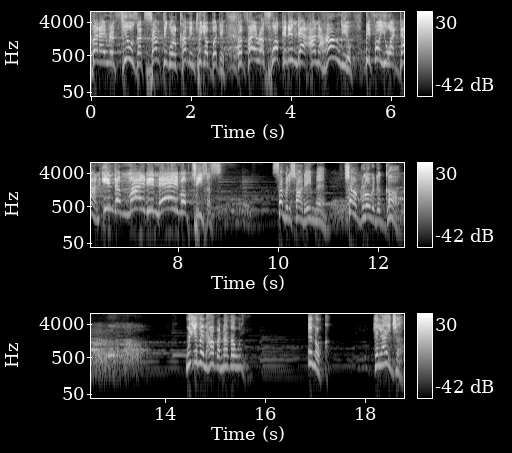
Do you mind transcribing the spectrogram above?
But I refuse that something will come into your body, a virus walking in there and hang you before you are done. In the mighty name of Jesus. Somebody shout amen. Shout glory to God. We even have another way. Enoch, Elijah,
